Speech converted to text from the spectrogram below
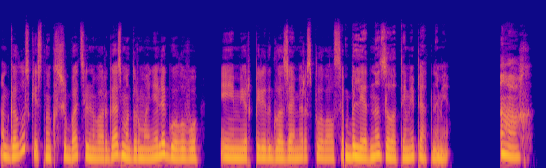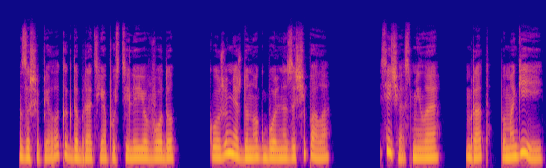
Отголоски сногсшибательного оргазма дурманили голову, и мир перед глазами расплывался бледно-золотыми пятнами. «Ах!» — зашипела, когда братья опустили ее в воду. Кожу между ног больно защипала. «Сейчас, милая. Брат, помоги ей».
